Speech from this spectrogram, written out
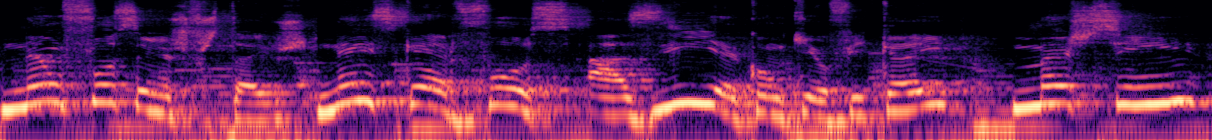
não fossem os festeiros, nem sequer fosse a azia com que eu fiquei, mas sim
